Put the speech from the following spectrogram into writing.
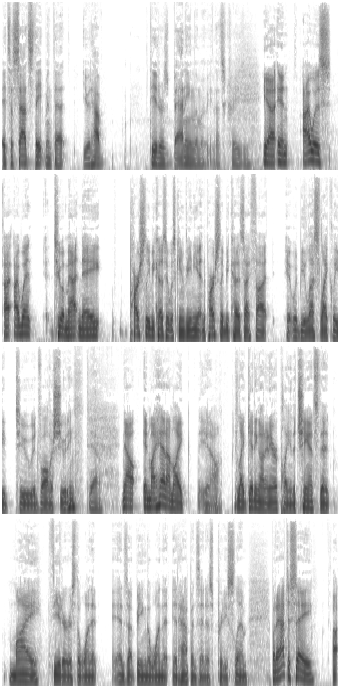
it's a sad statement that you would have theaters banning the movie. That's crazy. Yeah, and I was I, I went to a matinee partially because it was convenient and partially because I thought it would be less likely to involve a shooting. Yeah. Now, in my head, I'm like, you know, like getting on an airplane, the chance that my theater is the one that ends up being the one that it happens in is pretty slim. But I have to say, uh,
